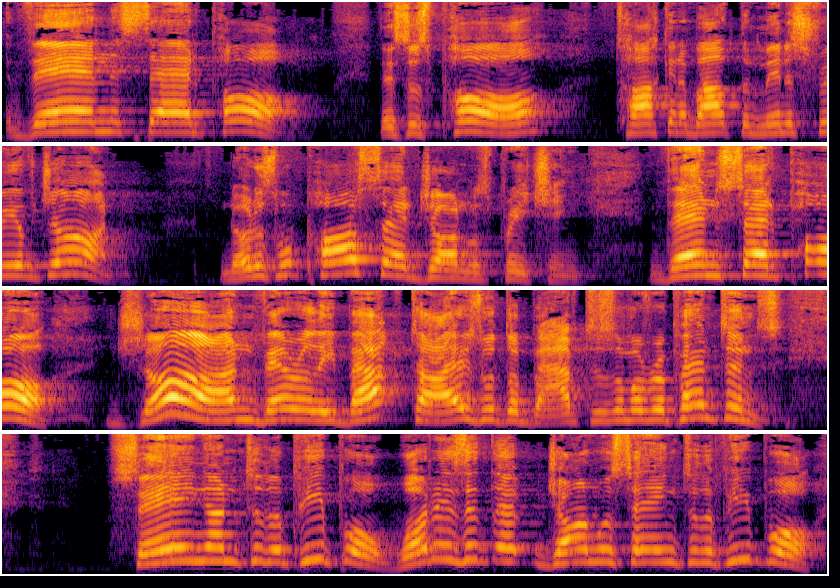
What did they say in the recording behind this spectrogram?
Then said Paul. This is Paul talking about the ministry of John. Notice what Paul said John was preaching. Then said Paul, John verily baptized with the baptism of repentance saying unto the people, what is it that John was saying to the people?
